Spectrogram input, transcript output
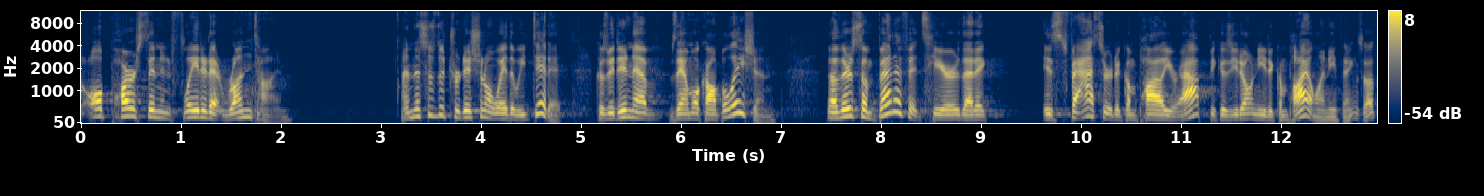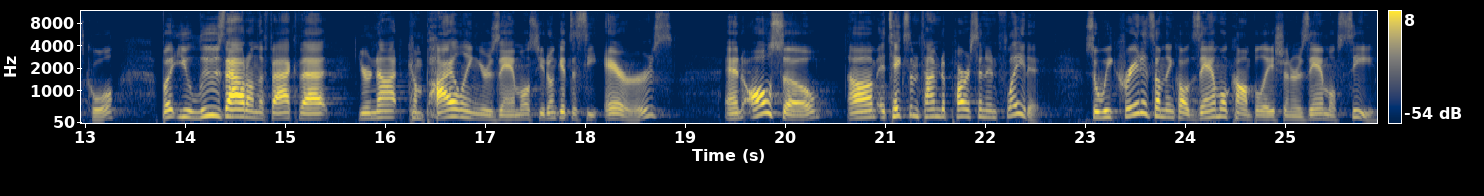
all parsed and inflated at runtime. And this is the traditional way that we did it, because we didn't have XAML compilation. Now there's some benefits here that it is faster to compile your app because you don't need to compile anything, so that's cool. But you lose out on the fact that you're not compiling your XAML, so you don't get to see errors. And also, um, it takes some time to parse and inflate it. So we created something called XAML compilation or XAML-C.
